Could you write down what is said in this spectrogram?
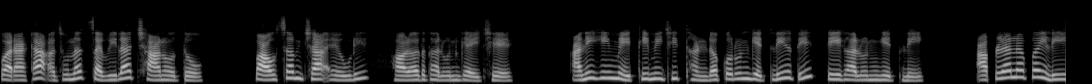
पराठा अजूनच चवीला छान होतो. पाव चमचा एवढी हळद घालून घ्यायची आणि ही मेथी मी जी थंड करून घेतली होती ती घालून घेतली. आपल्याला पहिली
